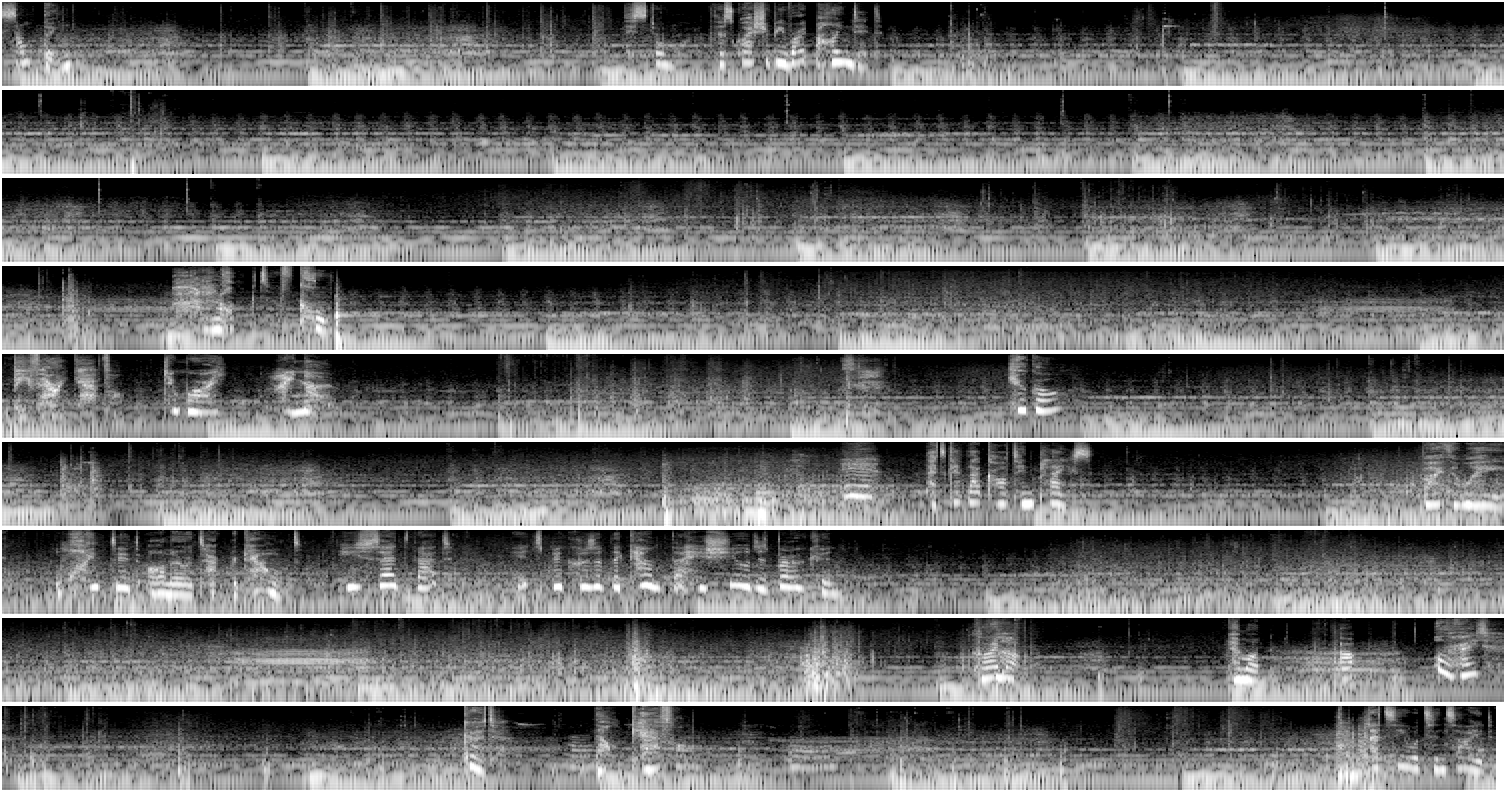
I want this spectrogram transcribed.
Something. This door. The square should be right behind it. Locked, attack the Count? He said that it's because of the Count that his shield is broken. Climb up. Come on. Up. All right. Good. See what's inside.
